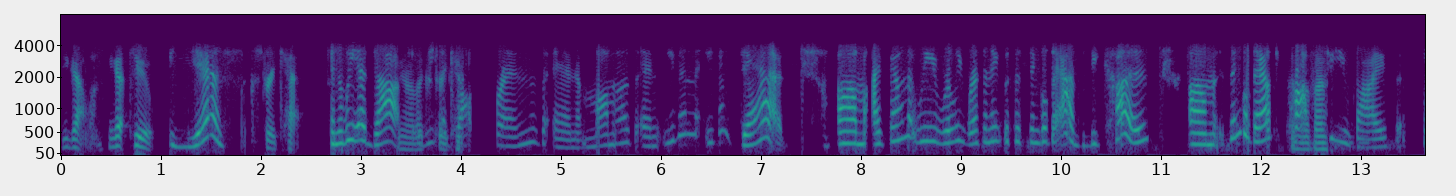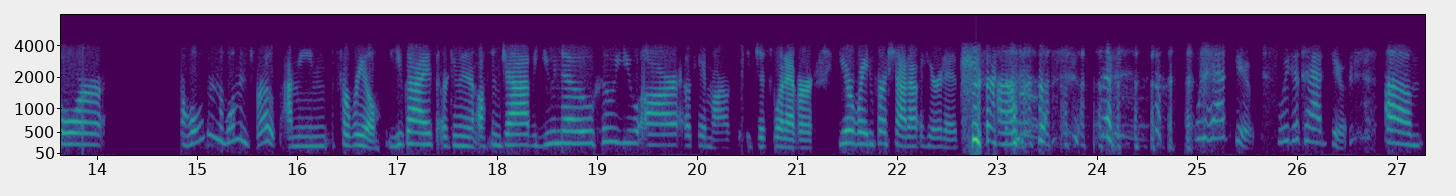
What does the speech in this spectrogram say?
You got one. You got two. Yes. Like stray cat. And we adopt. Yeah, like we stray cat. adopt friends and mamas and even even dads. Um, I found that we really resonate with the single dads because um, single dads props to you guys for holding the woman's rope. I mean, for real. You guys are doing an awesome job. You know who you are. Okay, Mark, just whatever. You're waiting for a shout out. Here it is. Um, we had to. We just had to. Um,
